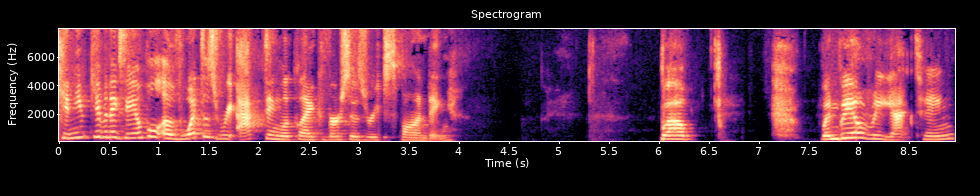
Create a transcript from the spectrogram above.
can you give an example of what does reacting look like versus responding well when we are reacting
